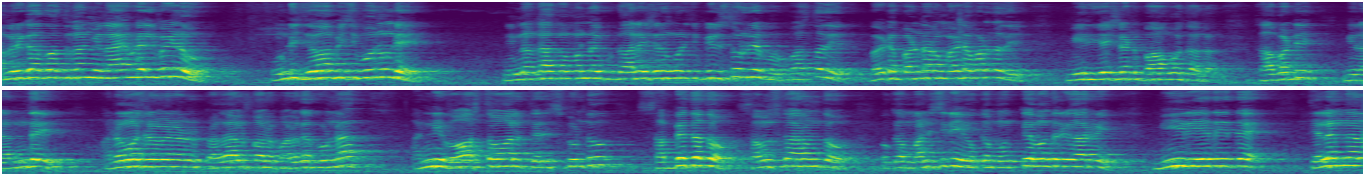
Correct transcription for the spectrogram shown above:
అమెరికా వద్దు కానీ మీ నాయకుడు వెళ్ళిపోయాడు. ఉండి జవాబు ఇచ్చిపోనుండే నిన్న కాక మొన్న ఇప్పుడు కాళేశ్వరం గురించి పిలుస్తున్నారు రేపు వస్తుంది. బయట బండారం బయట పడుతుంది. మీరు చేసినట్టు బాగోతారు. కాబట్టి మీరందరి అనవసరమైన ప్రగల్భాలు పలకకుండా అన్ని వాస్తవాలు తెలుసుకుంటూ సభ్యతతో సంస్కారంతో ఒక మనిషిని ఒక ముఖ్యమంత్రి గారిని మీరు ఏదైతే తెలంగాణ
